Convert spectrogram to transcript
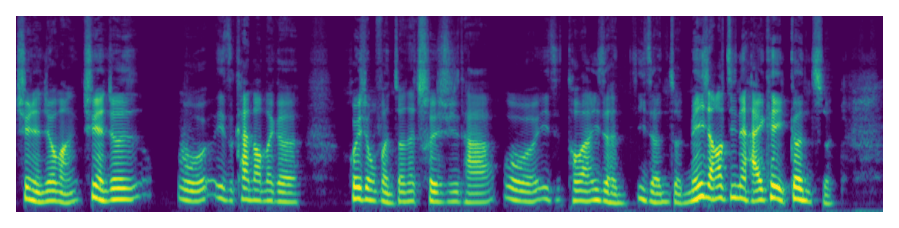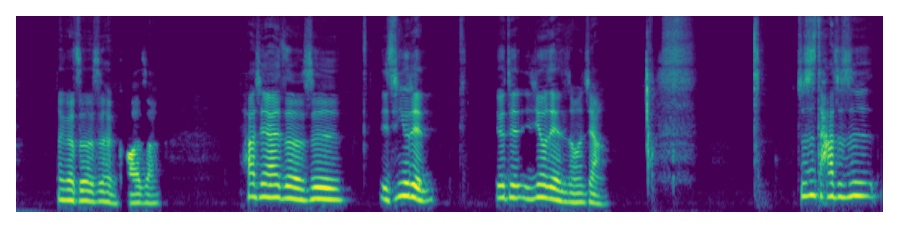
去年就蛮，去年就是我一直看到那个灰熊粉砖在吹嘘他，我一直投篮一直很一直很准，没想到今年还可以更准，那个真的是很夸张。他现在真的是已经有点有点有点怎么讲，就是他就是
